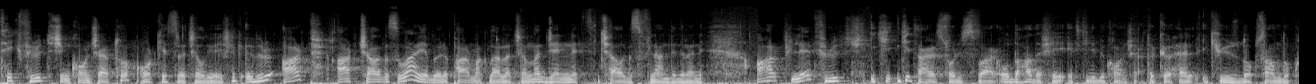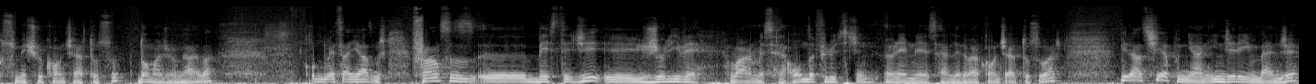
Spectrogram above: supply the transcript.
tek flüt için konçerto. Orkestra çalıyor eşlik. Öbürü arp. Arp çalgısı var ya böyle parmaklarla çalınan cennet çalgısı falan denir hani. Arp ile flüt iki, iki tane solist var. O daha da şey etkili bir konçerto. Köhel 299 meşhur konçertosu. Do majör galiba. O mesela yazmış. Fransız e, besteci e, Jolivet var mesela. Onda flüt için önemli eserleri var. Konçertosu var. Biraz şey yapın yani inceleyin bence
